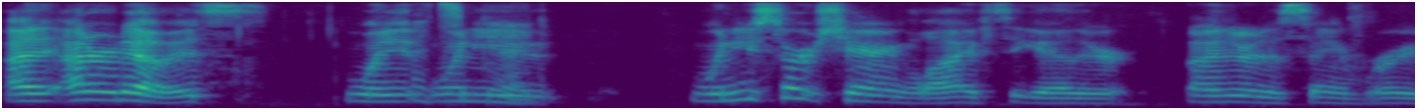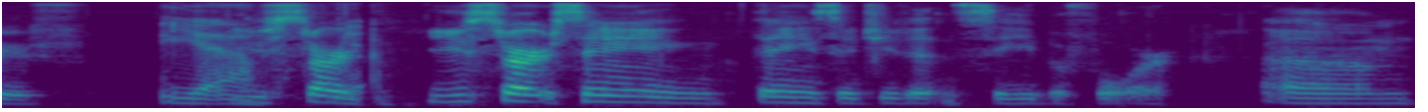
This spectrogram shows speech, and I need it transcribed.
I, I don't know. It's when That's when good. you when you start sharing life together under the same roof. Yeah, you start yeah. you start seeing things that you didn't see before. Um,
